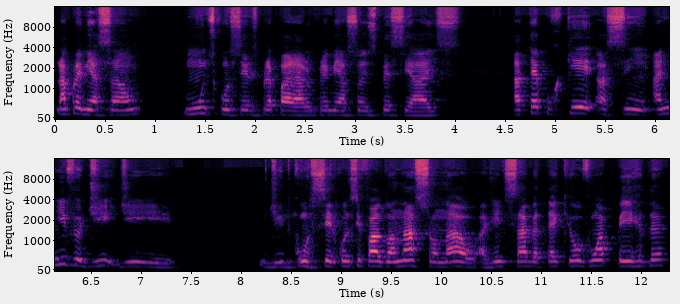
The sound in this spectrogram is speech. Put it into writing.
Na premiação, muitos conselhos prepararam premiações especiais, até porque, assim, a nível de, de de conselho, quando se fala do nacional, a gente sabe até que houve uma perda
